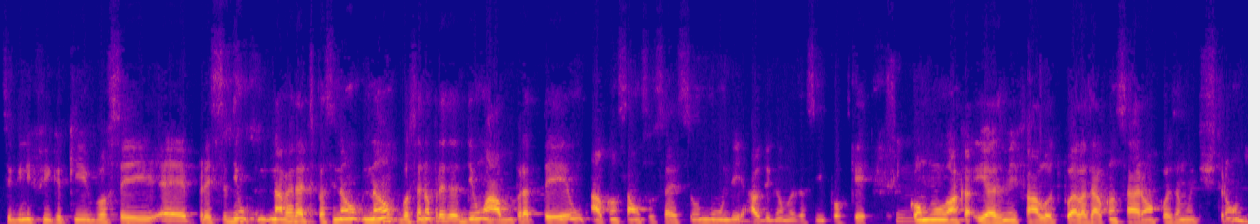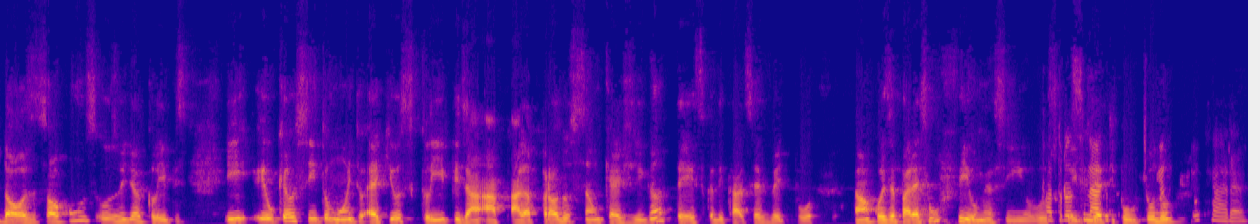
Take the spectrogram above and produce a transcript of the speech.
significa que você é, precisa de um, na verdade, tipo assim, não, não, você não precisa de um álbum para ter um, alcançar um sucesso mundial, digamos assim, porque Sim. como a Yasmin falou, tipo, elas alcançaram uma coisa muito estrondosa só com os, os videoclipes. E, e, o que eu sinto muito é que os clipes, a, a, a produção que é gigantesca de cada você vê, tipo, é uma coisa parece um filme assim, os clipes é tipo tudo cara.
